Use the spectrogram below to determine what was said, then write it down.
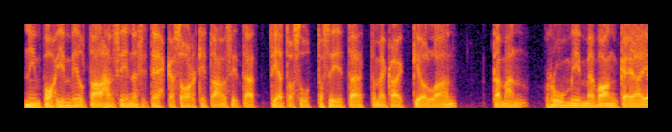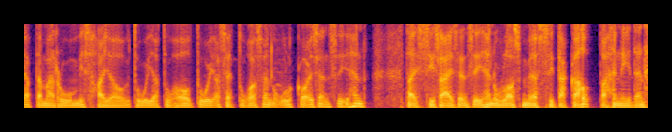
niin pohjimmiltaan siinä sitten ehkä sorkitaan sitä tietoisuutta siitä, että me kaikki ollaan tämän ruumiimme vankeja ja tämä ruumis hajoutuu ja tuhoutuu ja se tuo sen ulkoisen siihen tai sisäisen siihen ulos myös sitä kautta niiden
